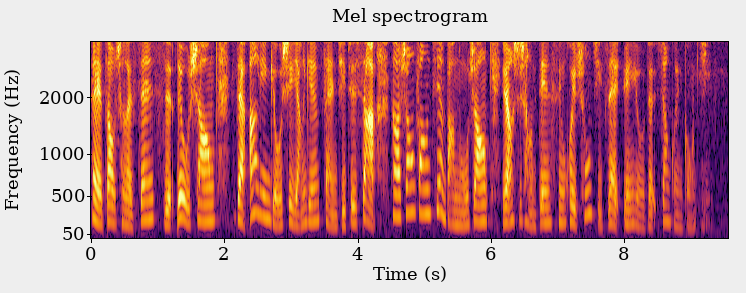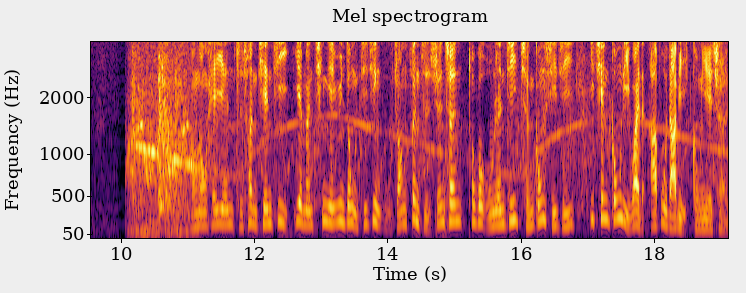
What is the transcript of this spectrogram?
那也造成了三死六伤。在阿联油是扬言反击之下，那双方剑拔弩张，也让市场担心会冲击在原油的相关供应。浓浓黑烟直窜天际，也门青年运动激进武装分子宣称，透过无人机成功袭击一千公里外的阿布达比工业城。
